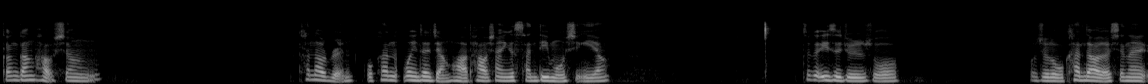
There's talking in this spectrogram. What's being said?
刚刚好像看到人，我看问你在讲话，他好像一个三 D 模型一样。这个意思就是说，我觉得我看到的现在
